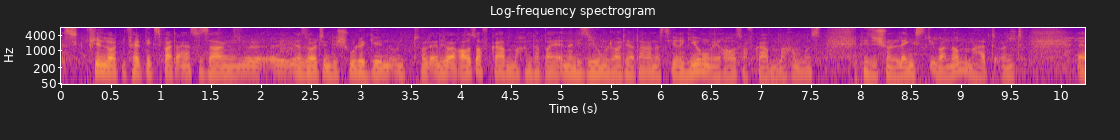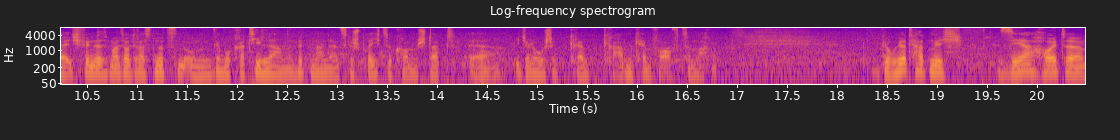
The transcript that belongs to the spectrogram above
es, vielen Leuten fällt nichts weiter ein zu sagen, äh, ihr sollt in die Schule gehen und sollt endlich eure Hausaufgaben machen. Dabei erinnern diese jungen Leute ja daran, dass die Regierung ihre Hausaufgaben machen muss, die sie schon längst übernommen hat. Und äh, ich finde, man sollte das nutzen, um Demokratie lernen und miteinander ins Gespräch zu kommen, statt äh, ideologische Grabenkämpfe aufzumachen. Gerührt hat mich sehr heute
